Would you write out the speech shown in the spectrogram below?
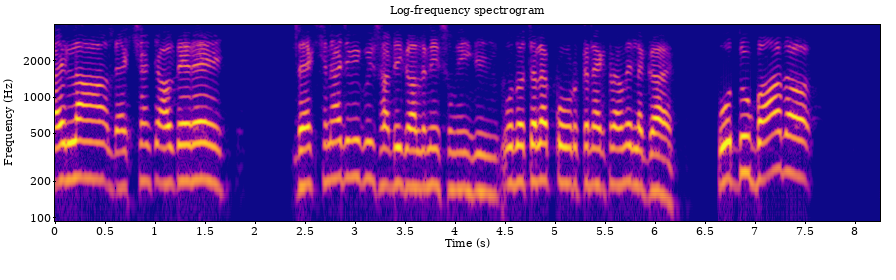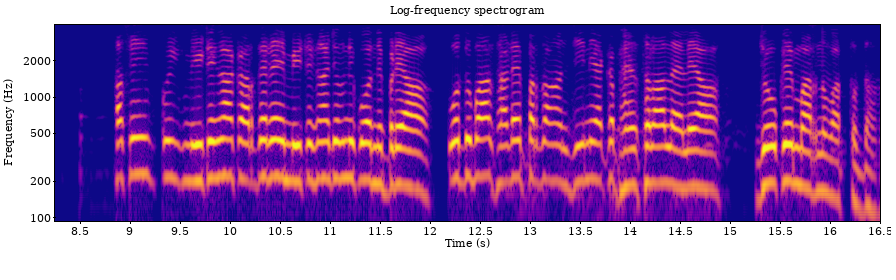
ਪਹਿਲਾਂ ਇਲੈਕਸ਼ਨ ਚੱਲਦੇ ਰਹੇ, ਇਲੈਕਸ਼ਨਾਂ 'ਚ ਵੀ ਕੋਈ ਸਾਡੀ ਗੱਲ ਨਹੀਂ ਸੁਣੀਗੀ। ਉਦੋਂ ਚਲਾ ਕੋਡ ਕਨੈਕਟਰਾਂ ਦੇ ਲੱਗਾ ਹੈ। ਉਦੋਂ ਬਾਅਦ ਅਸੀਂ ਕੋਈ ਮੀਟਿੰਗਾਂ ਕਰਦੇ ਰਹੇ, ਮੀਟਿੰਗਾਂ 'ਚੋਂ ਵੀ ਨਹੀਂ ਕੋਈ ਨਿਬੜਿਆ। ਉਸ ਤੋਂ ਬਾਅਦ ਸਾਡੇ ਪ੍ਰਧਾਨ ਜੀ ਨੇ ਇੱਕ ਫੈਸਲਾ ਲੈ ਲਿਆ, ਜੋ ਕਿ ਮਰਨ ਵਰਤ ਦਾ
